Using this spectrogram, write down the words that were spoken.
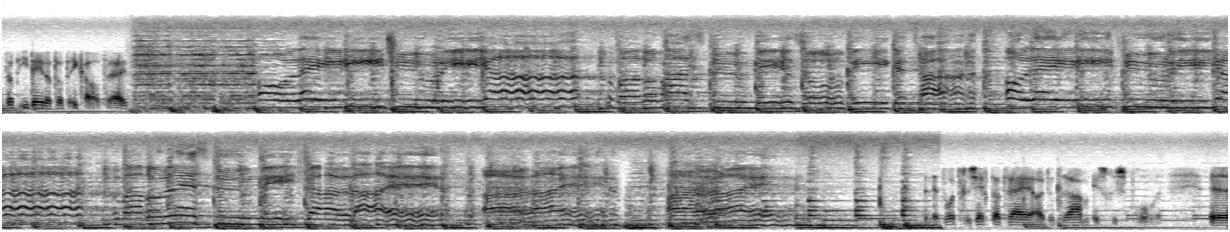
dat idee dat had ik altijd. Oh Lady Julia, waarom hast du mir so wehgetan? Oh Lady Julia, waarom lässt du mich allein, allein, allein? Het wordt gezegd dat hij uit het raam is gesprongen. Uh,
